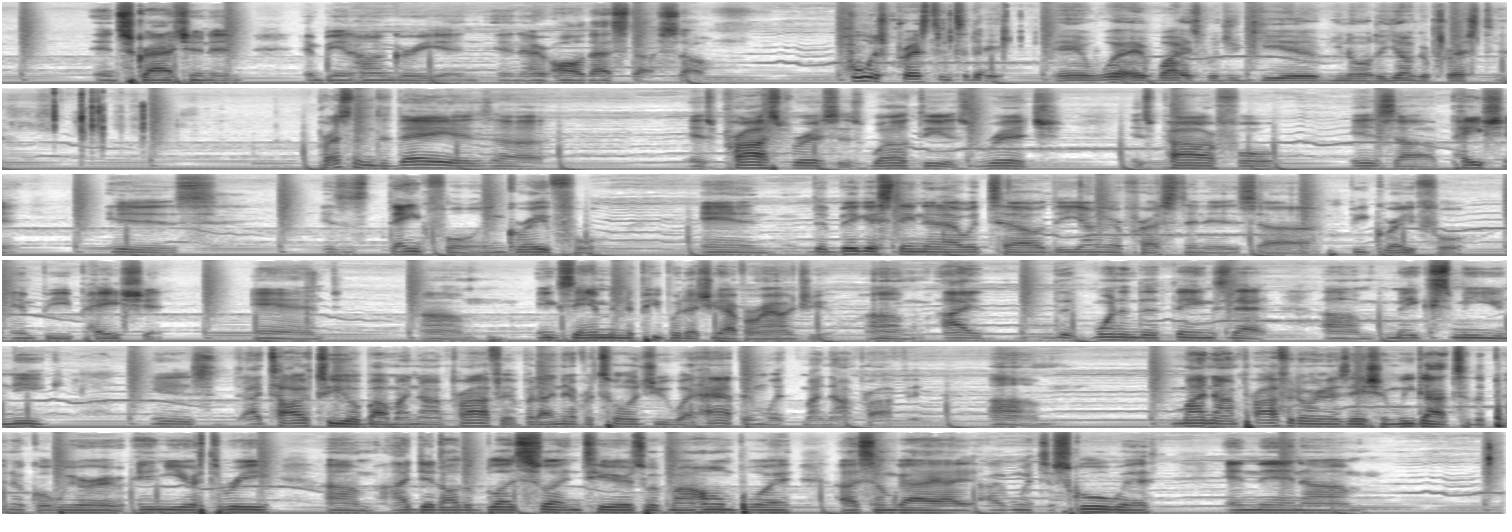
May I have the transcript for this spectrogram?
and scratching and, and being hungry and, and all that stuff. So, who is Preston today, and what advice would you give, you know, the younger Preston? Preston today is uh is prosperous, is wealthy, is rich, is powerful, is uh patient, is is thankful and grateful. And the biggest thing that I would tell the younger Preston is uh be grateful and be patient and um examine the people that you have around you. Um I the one of the things that um, makes me unique is I talked to you about my nonprofit, but I never told you what happened with my nonprofit. Um, my nonprofit organization, we got to the pinnacle. We were in year three. Um, I did all the blood, sweat, and tears with my homeboy, uh, some guy I, I, went to school with, and then um,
